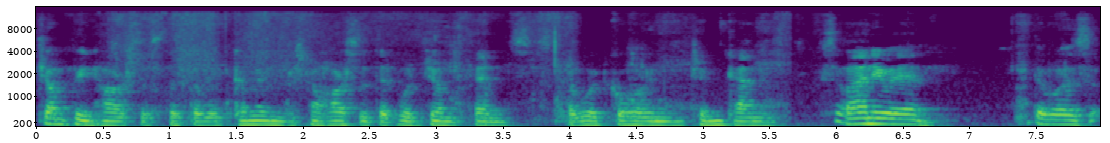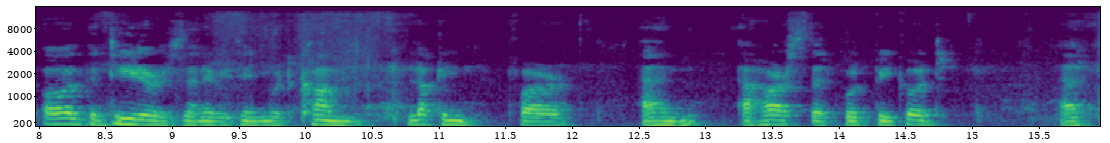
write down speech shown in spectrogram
jumping horses that they would come in. There's no horses that would jump fence, that would go in gymkhana. So anyway, there was all the dealers and everything would come looking for an, a horse that would be good at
